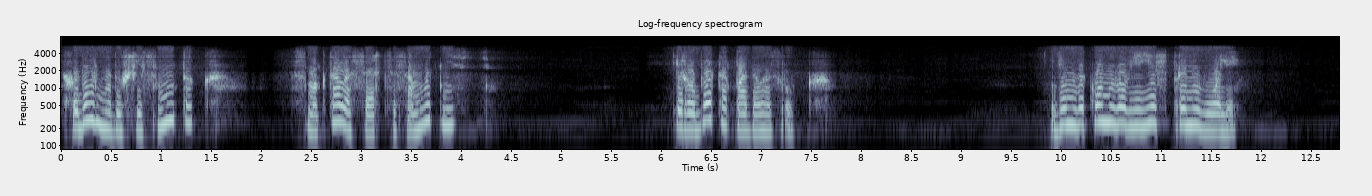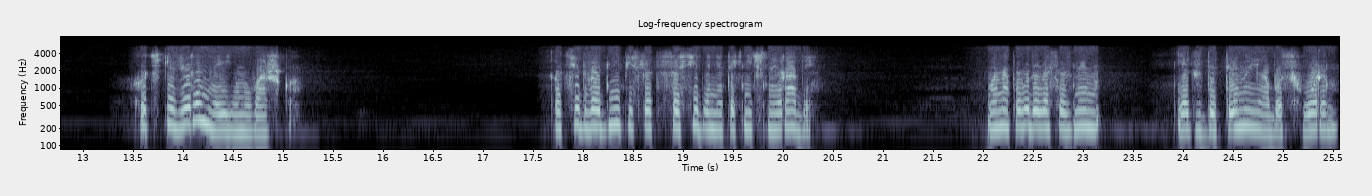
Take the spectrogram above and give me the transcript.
Ходив на душі смуток, смоктала серце самотність, і робота падала з рук. Він виконував її з приневолі, хоч і з йому важко. Оці два дні після засідання технічної ради вона поводилася з ним як з дитиною або з хворим.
